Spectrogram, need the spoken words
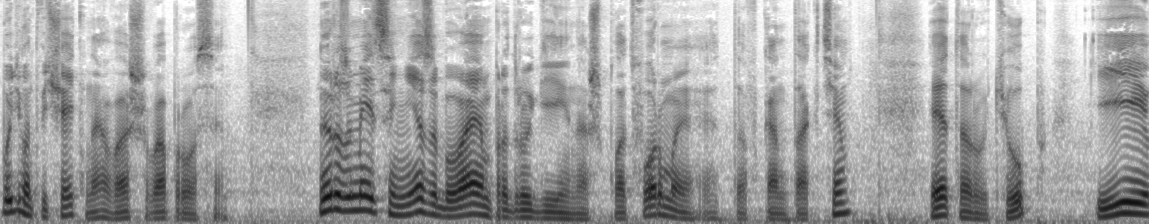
Будем отвечать на ваши вопросы. Ну и, разумеется, не забываем про другие наши платформы. Это ВКонтакте, это Рутюб и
